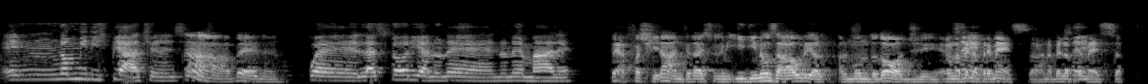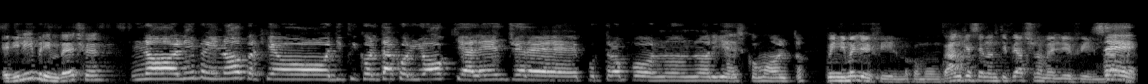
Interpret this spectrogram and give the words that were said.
e non mi dispiace, nel senso ah, bene. la storia non è, non è male. Beh, affascinante, dai, scusami, i dinosauri al, al mondo d'oggi, è una Sì. bella premessa, una bella Sì. premessa. E di libri invece? No, libri no, perché ho difficoltà con gli occhi a leggere, purtroppo non, non riesco molto. Quindi meglio i film comunque, anche se non ti piacciono meglio i film. Sì,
